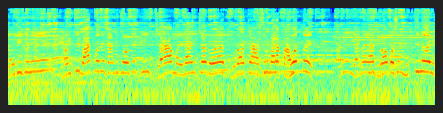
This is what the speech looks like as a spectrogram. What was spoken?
मोदीजींनी मन की बातमध्ये सांगितलं होते की ज्या महिलांच्या डोळ्यात धुराच्या अश्रू मला पाहत नाहीत आणि यांना या धुरापासून मुक्ती मिळावी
